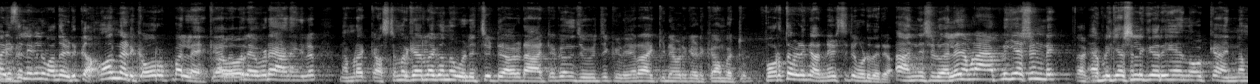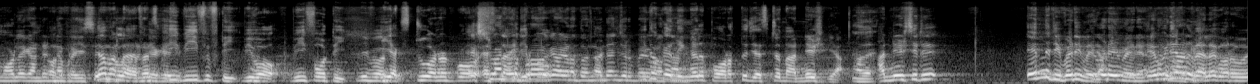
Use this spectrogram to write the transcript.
പൈസ ഇല്ലെങ്കിലും വന്നെടുക്കാം ഉറപ്പല്ലേ? കേരളത്തിൽ എവിടെയാണെങ്കിലും നമ്മുടെ കസ്റ്റമർ കെയറിലേക്ക് ഒന്ന് വിളിച്ചിട്ട് അവരുടെ ഡാറ്റ ഒക്കെ ഒന്ന് ചോദിച്ച് ക്ലിയർ ആക്കിയിട്ട് അവർക്ക് എടുക്കാൻ പറ്റും. പുറത്ത് എവിടെയെങ്കിലും അന്വേഷിച്ചിട്ട് ഇങ്ങോട്ട് വരിക ആ, അന്വേഷിച്ചിടും അല്ലെങ്കിൽ നമ്മുടെ ആപ്ലിക്കേഷൻ ഉണ്ട്. ആപ്ലിക്കേഷനിൽ കയറി നോക്കുക എന്ന മോഡൽ കണ്ടിട്ടുള്ള പ്രൈസ് ഞാൻ ഈ V fifty Vivo V forty X two hundred pro X200 Pro ഒക്കെ ആകണം, തൊണ്ണൂറ്റഞ്ച് ഇതൊക്കെ നിങ്ങൾ പുറത്ത് ജസ്റ്റ് ഒന്ന് അന്വേഷിക്കുക. അന്വേഷിച്ചിട്ട് എന്നിട്ട് ഇവിടെ. എവിടെയാണ് വില കുറവ്?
